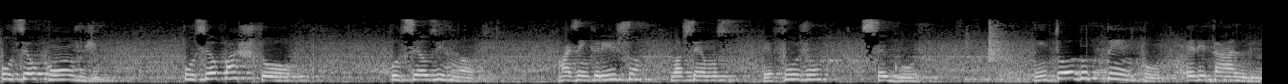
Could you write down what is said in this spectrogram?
por seu cônjuge, por seu pastor, por seus irmãos. Mas em Cristo nós temos refúgio seguro. Em todo o tempo Ele está ali.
